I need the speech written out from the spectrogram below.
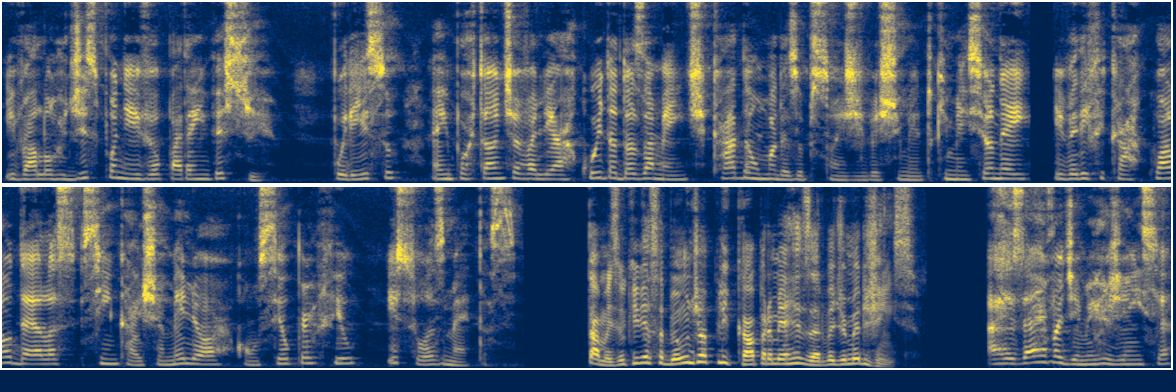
e valor disponível para investir. Por isso, é importante avaliar cuidadosamente cada uma das opções de investimento que mencionei e verificar qual delas se encaixa melhor com o seu perfil e suas metas. Tá, mas eu queria saber onde aplicar para minha reserva de emergência. A reserva de emergência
